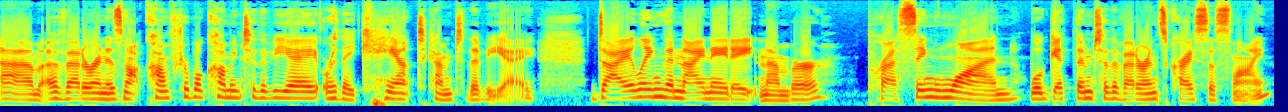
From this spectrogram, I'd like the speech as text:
um, a veteran is not comfortable coming to the VA or they can't come to the VA, dialing the 988 number pressing one will get them to the Veterans Crisis Line.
